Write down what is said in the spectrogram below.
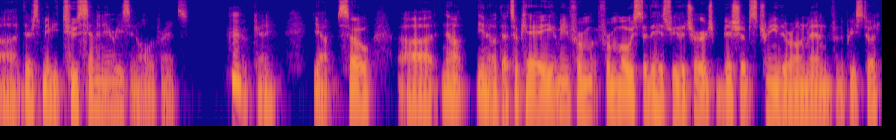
Uh, there's maybe two seminaries in all of France. Hmm. Okay, yeah. So uh, now you know that's okay. I mean, for for most of the history of the church, bishops trained their own men for the priesthood,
